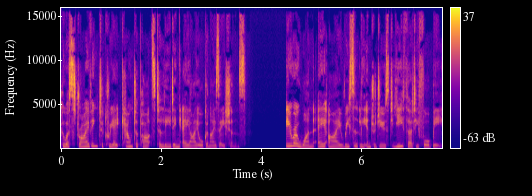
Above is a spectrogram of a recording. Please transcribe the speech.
who are striving to create counterparts to leading AI organizations. Eero1 AI recently introduced Yi34B,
